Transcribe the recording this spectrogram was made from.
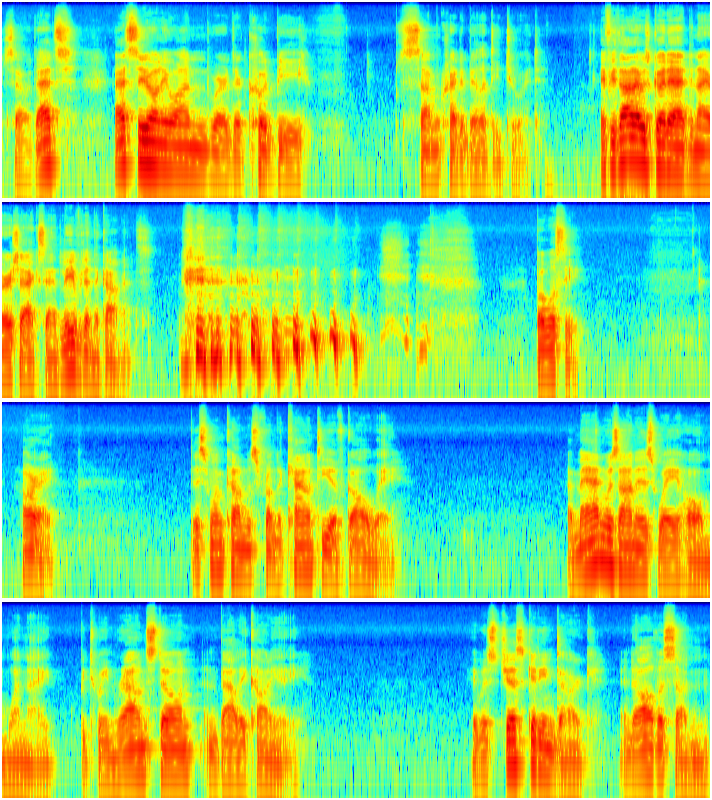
So that's that's the only one where there could be some credibility to it. If you thought I was good at an Irish accent, leave it in the comments. but we'll see. All right. This one comes from the county of Galway. A man was on his way home one night between Roundstone and Ballyconneely. It was just getting dark, and all of a sudden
